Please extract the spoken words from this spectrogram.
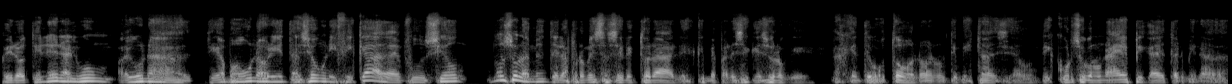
pero tener algún, alguna, digamos, una orientación unificada en función no solamente de las promesas electorales, que me parece que eso es lo que la gente votó, ¿no? En última instancia, un discurso con una épica determinada.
